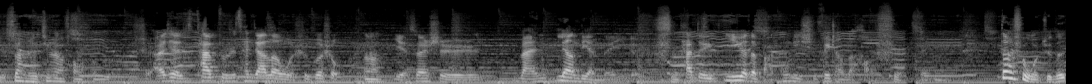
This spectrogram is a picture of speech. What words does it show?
也算是经常换风格。是，而且他不是参加了《我是歌手》嘛，嗯，也算是蛮亮点的一个。是，他对音乐的把控力是非常的好。是，对。但是我觉得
